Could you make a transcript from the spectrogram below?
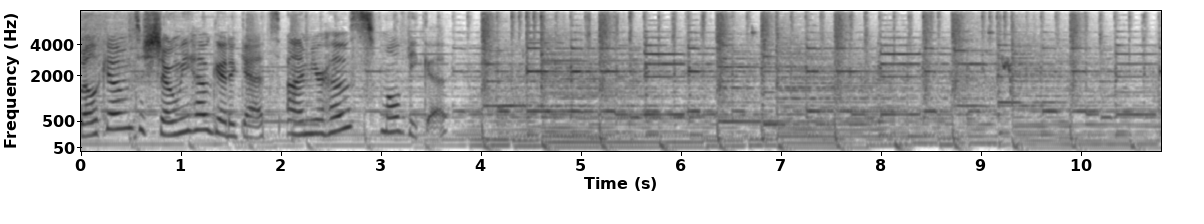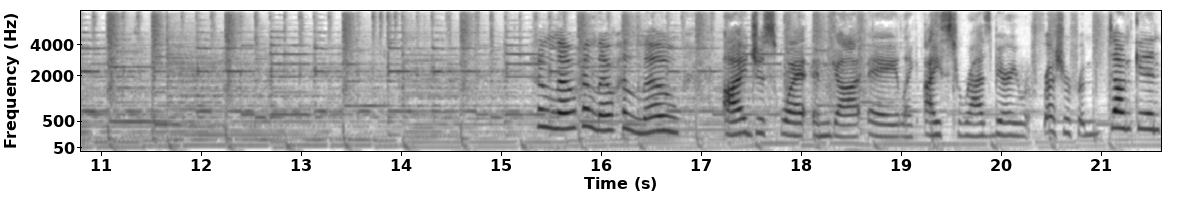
Welcome to Show Me How Good It Gets. I'm your host, Maalvika. Hello, hello, hello. I just went and got a like iced raspberry refresher from Dunkin'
